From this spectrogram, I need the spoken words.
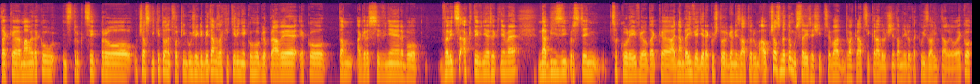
tak eh, máme takovou instrukci pro účastníky toho networkingu, že kdyby tam zachytili někoho, kdo právě jako tam agresivně nebo velice aktivně, řekněme, nabízí prostě cokoliv, jo, tak eh, ať nám dají vědět jakožto organizátorům. A občas jsme to museli řešit, třeba dvakrát, třikrát ročně tam někdo takový zavítal, jo, jako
